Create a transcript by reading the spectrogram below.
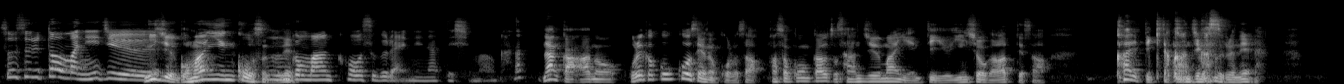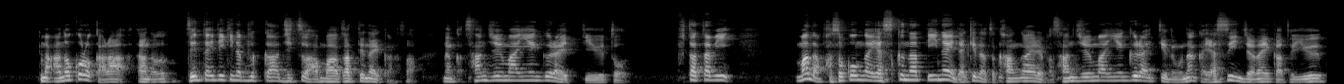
そうすると、まあ、20 25万円コースだね。5万コースぐらいになってしまうかな。なんかあの、俺が高校生の頃さ、パソコン買うと30万円っていう印象があってさ、帰ってきた感じがするね。まあ、あの頃から、あの、全体的な物価は実はあんま上がってないからさ、なんか30万円ぐらいっていうと、再び、まだパソコンが安くなっていないだけだと考えれば30万円ぐらいっていうのもなんか安いんじゃないかという、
